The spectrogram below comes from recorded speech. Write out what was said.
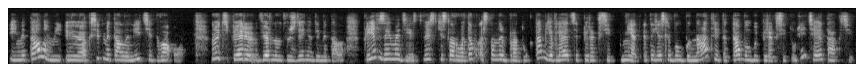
и металл, оксид металла литий 2О. Ну и теперь верное утверждение для металла. При взаимодействии с кислородом основным продуктом является пероксид. Нет, это если был бы натрий, тогда был бы пероксид. У лития это оксид.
